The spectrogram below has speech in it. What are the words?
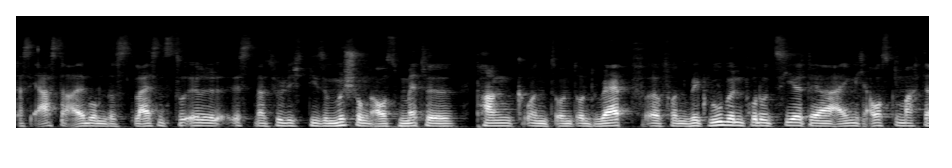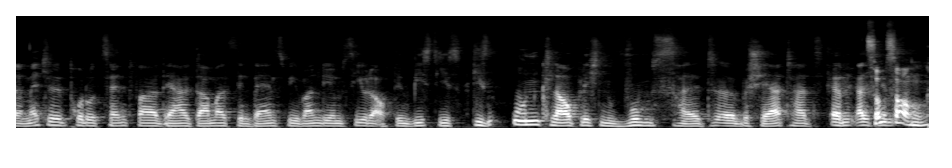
Das erste Album, das License to Ill, ist natürlich diese Mischung aus Metal, Punk und, und, und Rap äh, von Rick Rubin produziert, der eigentlich ausgemachter Metal-Produzent war, der halt damals den Bands wie Run DMC oder auch den Beasties diesen unglaublichen Wumms halt äh, hat. Ähm, als Zum ich, Song.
